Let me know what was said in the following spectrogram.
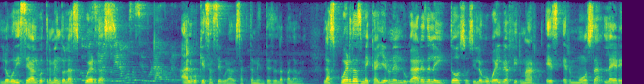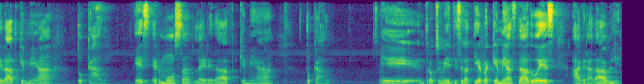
Luego dice algo tremendo, las cuerdas. algo que es asegurado, exactamente, esa es la palabra. Las cuerdas me cayeron en lugares deleitosos y luego vuelve a afirmar, es hermosa la heredad que me ha tocado. Es hermosa la heredad que me ha tocado. Eh, en traducción viviente dice, la tierra que me has dado es agradable.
